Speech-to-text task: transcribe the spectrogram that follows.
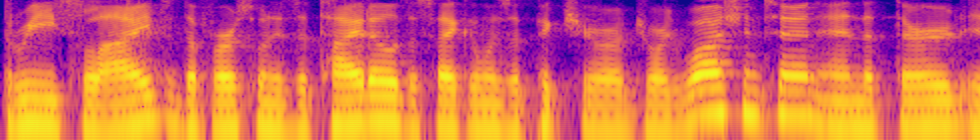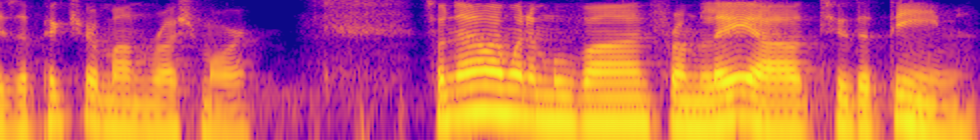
three slides. The first one is the title, the second one is a picture of George Washington, and the third is a picture of Mount Rushmore. So now I want to move on from layout to the theme,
